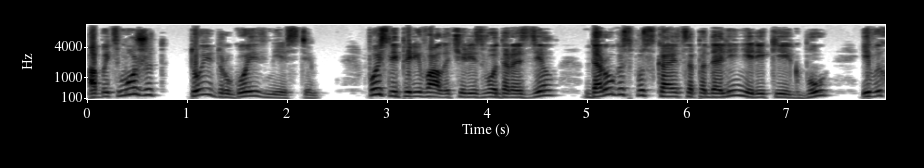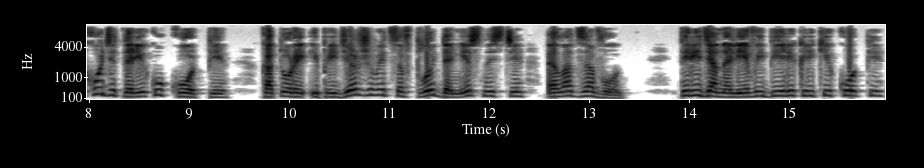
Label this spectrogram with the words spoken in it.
а, быть может, то и другое вместе. После перевала через водораздел дорога спускается по долине реки Игбу и выходит на реку Коппи, которой и придерживается вплоть до местности Эладзаво. Перейдя на левый берег реки Коппи,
